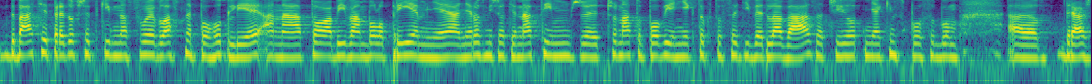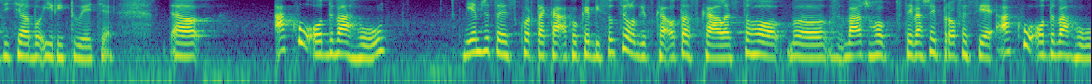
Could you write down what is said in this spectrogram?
dbáte predovšetkým na svoje vlastné pohodlie a na to, aby vám bolo príjemne a nerozmýšľate nad tým, že čo na to povie niekto, kto sedí vedľa vás a či ho nejakým spôsobom uh, dráždite alebo iritujete. Uh, akú odvahu Viem, že to je skôr taká ako keby sociologická otázka, ale z toho uh, z, vášho, z tej vašej profesie, akú odvahu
